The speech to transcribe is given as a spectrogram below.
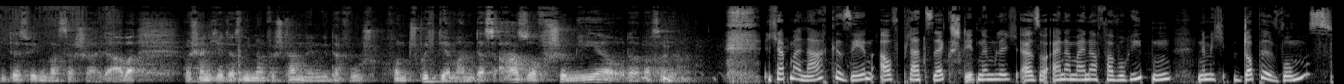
und deswegen Wasserscheide. Aber wahrscheinlich hätte das niemand verstanden. Ich gedacht, wovon spricht der Mann? Das Asowsche Meer oder was auch immer. Ich habe mal nachgesehen, auf Platz 6 steht nämlich also einer meiner Favoriten, nämlich Doppelwumms.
